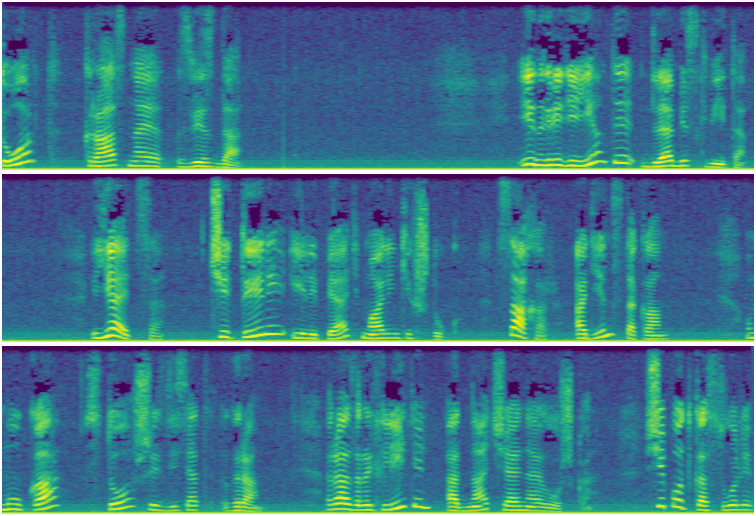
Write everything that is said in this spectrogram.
Торт «Красная звезда». Ингредиенты для бисквита. Яйца 4 или 5 маленьких штук. Сахар 1 стакан. Мука 160 грамм. Разрыхлитель 1 чайная ложка. Щепотка соли.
